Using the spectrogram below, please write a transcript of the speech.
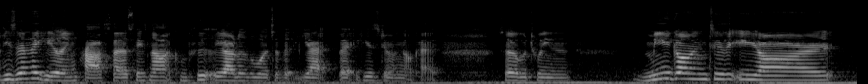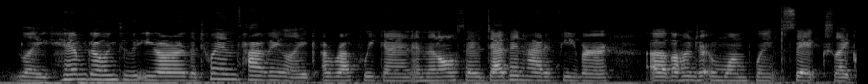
he's in the healing process. He's not completely out of the woods of it yet, but he's doing okay. So between me going to the ER, like him going to the ER, the twins having like a rough weekend, and then also Devin had a fever of 101.6 like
